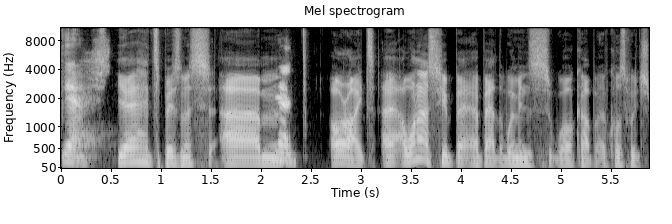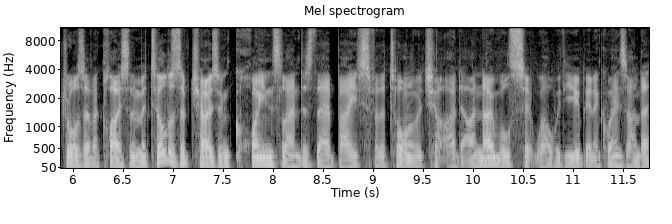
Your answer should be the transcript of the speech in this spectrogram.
Yeah. Yeah, it's business. Um, Yeah. All right. Uh, I want to ask you about, the Women's World Cup, of course, which draws ever closer. The Matildas have chosen Queensland as their base for the tournament, which I, I know will sit well with you, being a Queenslander.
